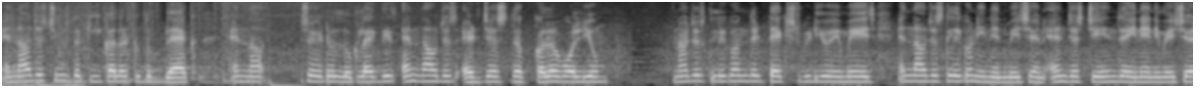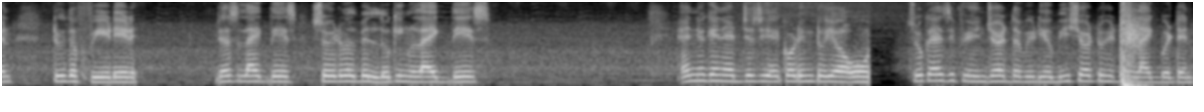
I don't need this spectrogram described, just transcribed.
And now just choose the key color to the black. And now so it will look like this. And now just adjust the color volume. Now just click on the text video image. And now just click on in animation and just change the in animation to the faded. Just like this. So it will be looking like this and you can adjust it according to your own. So guys if you enjoyed the video be sure to hit the like button.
